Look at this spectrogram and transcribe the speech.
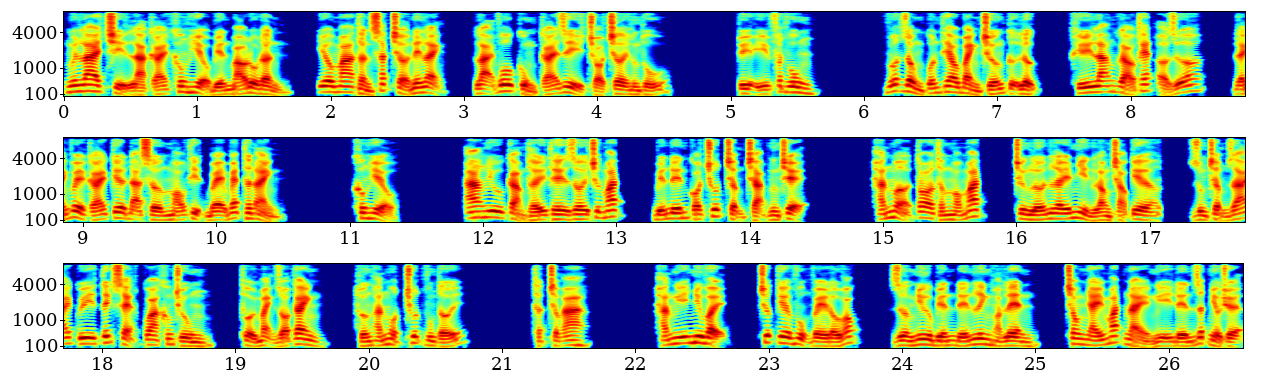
nguyên lai chỉ là cái không hiểu biến báo đồ đần, yêu ma thần sắc trở nên lạnh, lại vô cùng cái gì trò chơi hứng thú. Tùy ý phất vung. Vớt rồng cuốn theo bành trướng cự lực, khí lãng gào thét ở giữa, đánh về cái kia đã sớm máu thịt bé bét thân ảnh. Không hiểu. A ngưu cảm thấy thế giới trước mắt, biến đến có chút chậm chạp ngưng trệ. Hắn mở to thấm máu mắt chừng lớn lấy nhìn lòng trào kia, dùng chậm rãi quy tích xẹt qua không trùng thổi mạnh gió canh hướng hắn một chút vùng tới. Thật chậm a. Hắn nghĩ như vậy, trước kia vụng về đầu góc dường như biến đến linh hoạt lên, trong nháy mắt này nghĩ đến rất nhiều chuyện.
